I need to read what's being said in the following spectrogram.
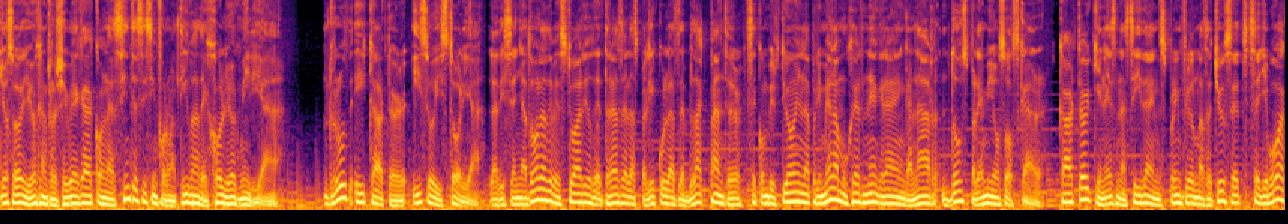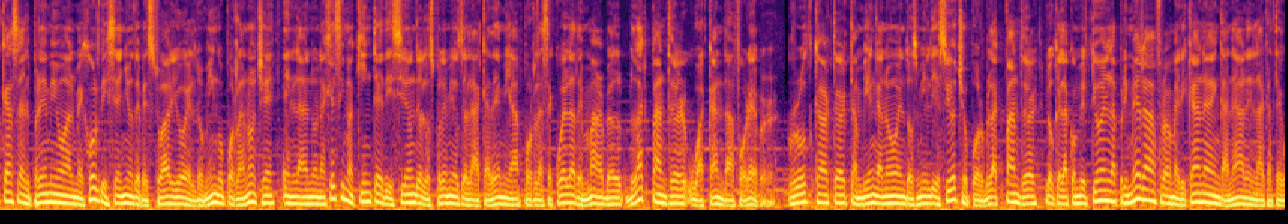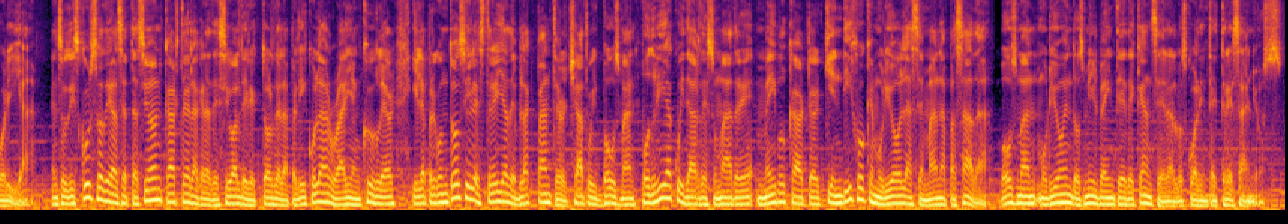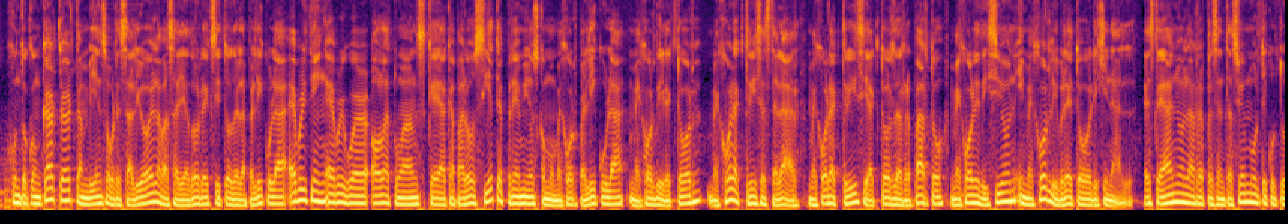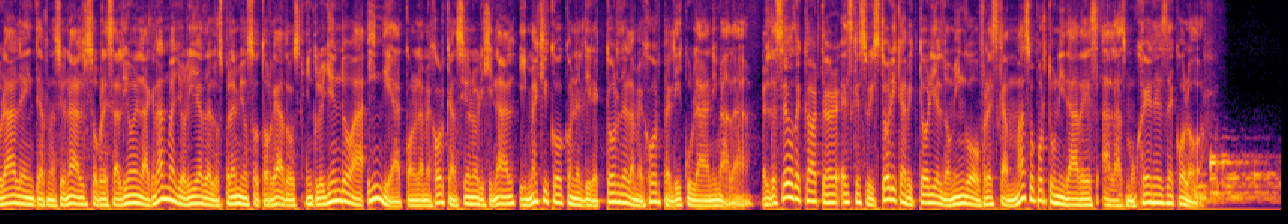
Yo soy Johan Rashi Vega con la síntesis informativa de Holyoke Media. Ruth E. Carter hizo historia. La diseñadora de vestuario detrás de las películas de Black Panther se convirtió en la primera mujer negra en ganar dos premios Oscar. Carter, quien es nacida en Springfield, Massachusetts, se llevó a casa el premio al mejor diseño de vestuario el domingo por la noche en la 95 edición de los premios de la Academia por la secuela de Marvel Black Panther Wakanda Forever. Ruth Carter también ganó en 2018 por Black Panther, lo que la convirtió en la primera afroamericana en ganar en la categoría categoría en su discurso de aceptación, Carter agradeció al director de la película, Ryan Coogler, y le preguntó si la estrella de Black Panther, Chadwick Boseman, podría cuidar de su madre, Mabel Carter, quien dijo que murió la semana pasada. Boseman murió en 2020 de cáncer a los 43 años. Junto con Carter también sobresalió el avasallador éxito de la película Everything Everywhere All at Once, que acaparó siete premios como mejor película, mejor director, mejor actriz estelar, mejor actriz y actor de reparto, mejor edición y mejor libreto original. Este año la representación multicultural e internacional sobresalió en la gran mayoría de los premios otorgados, incluyendo a India con la mejor canción original y México con el director de la mejor película animada. El deseo de Carter es que su histórica victoria el domingo ofrezca más oportunidades a las mujeres de color.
